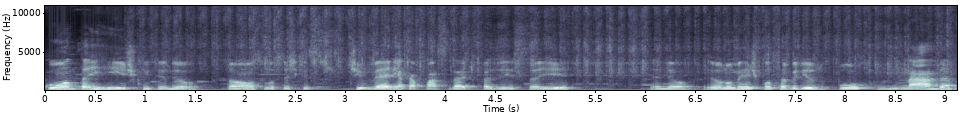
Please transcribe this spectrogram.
conta e risco, entendeu? Então, se vocês tiverem a capacidade de fazer isso aí, entendeu? Eu não me responsabilizo por nada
